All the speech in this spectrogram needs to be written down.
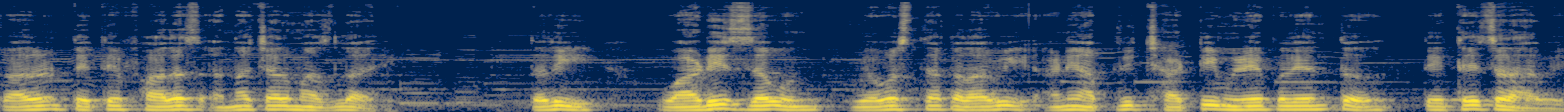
कारण तेथे फारच अनाचार माजला आहे. तरी वाडीस जाऊन व्यवस्था करावी आणि आपली छाटी मिळेपर्यंत तेथेच राहावे.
